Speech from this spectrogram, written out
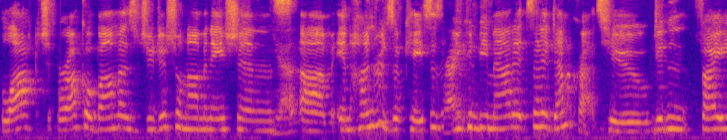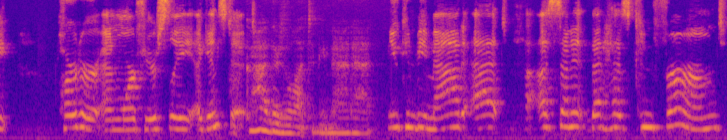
blocked Barack Obama's judicial nominations Yeah. um, in hundreds of cases. Right. You can be mad at Senate Democrats who didn't fight harder and more fiercely against it. God, there's a lot to be mad at. You can be mad at a Senate that has confirmed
